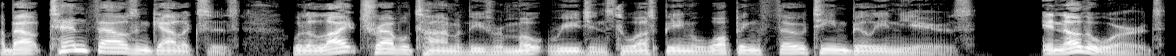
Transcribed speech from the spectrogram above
about 10,000 galaxies, with a light travel time of these remote regions to us being a whopping 13 billion years. In other words,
